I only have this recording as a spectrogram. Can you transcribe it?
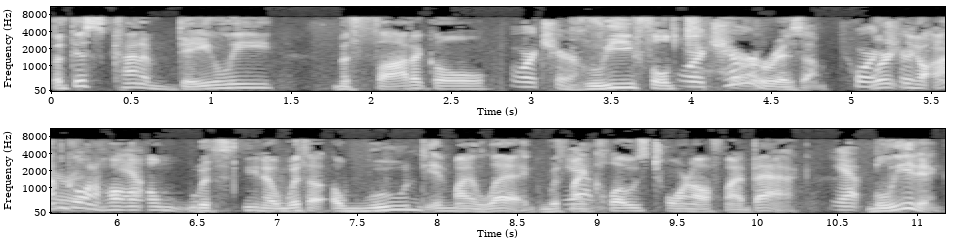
but this kind of daily, methodical, Torture. gleeful Torture. terrorism, where Torture you know I'm going home with you know with a, a wound in my leg, with my clothes torn off my back, Yep. bleeding.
